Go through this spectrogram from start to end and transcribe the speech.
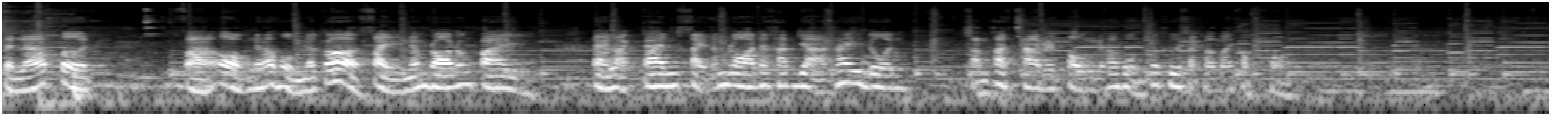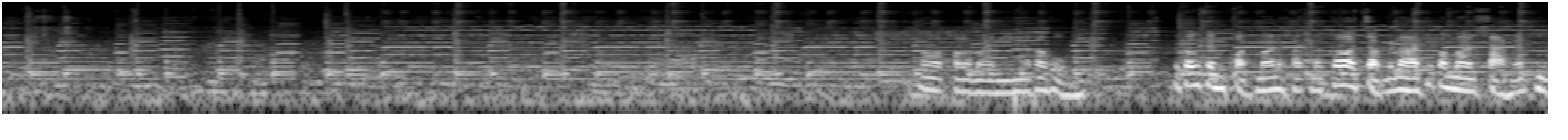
เสร็จแล้วเปิดฝาออกนะครับผมแล้วก็ใส่น้ำร้อนลงไป แต่หลักการใส่น้ำร้อนนะครับ อย่าให้โดนสัมผัสชาโดยตรงนะครับ ผมก็คือใส่ประมาณขอบขอบก็ประมาณนี้นะครับผมไม่ต้องเต็มพอร์ตมากนะครับ แล้วก็จับเวลาที่ประมาณ 3 นาที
